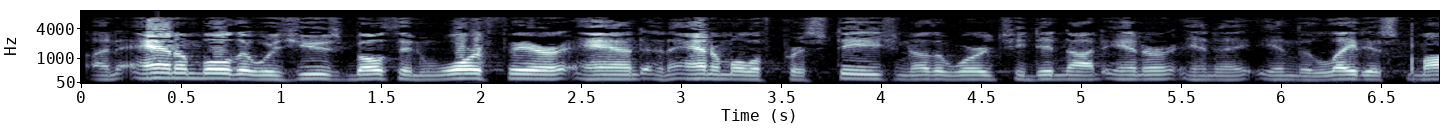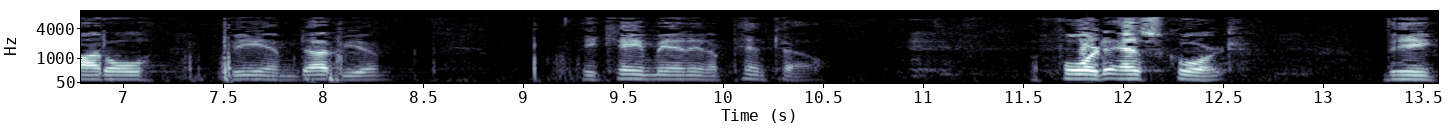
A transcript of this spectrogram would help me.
an animal that was used both in warfare and an animal of prestige. In other words, he did not enter in, a, in the latest model BMW. He came in in a Pinto, a Ford Escort, the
